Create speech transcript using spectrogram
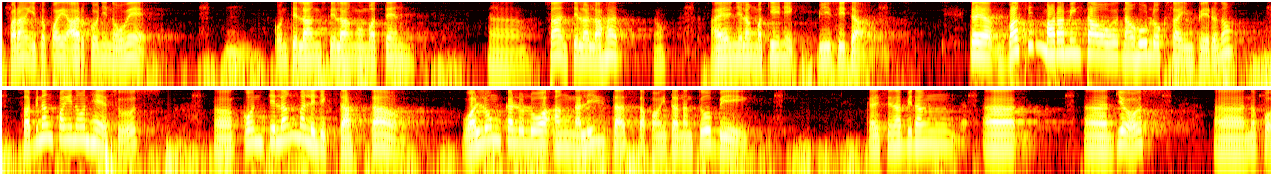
Parang ito pa yung arko ni Noe. Hmm. Konti lang silang umaten. Ah, saan sila lahat? No? Ayaw nilang makinig. Busy daw. Kaya, bakit maraming tao nahulog sa impero, no? Sabi ng Panginoon Jesus, ah, konti lang maliligtas daw. Walong kaluluwa ang naliligtas sa pamitan ng tubig. Kaya sinabi ng ah, ah, Diyos, ah, ano po,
